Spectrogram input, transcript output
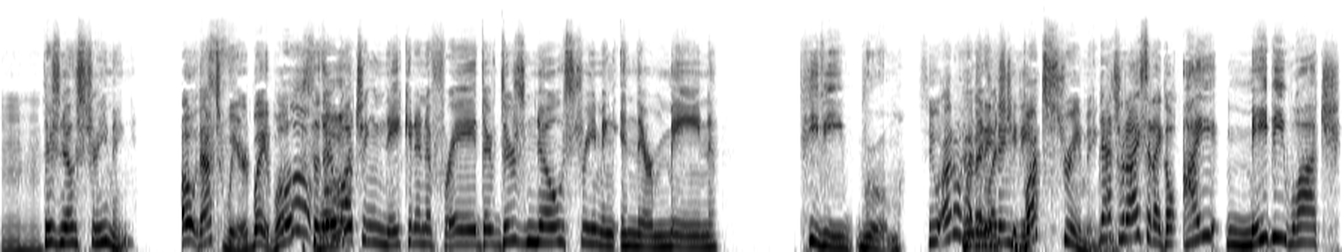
There's no streaming. Oh, that's weird. Wait, what? So they're What? watching Naked and Afraid. There, there's no streaming in their main TV room. See, I don't have anything but streaming. That's what I said. I go, I maybe watch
